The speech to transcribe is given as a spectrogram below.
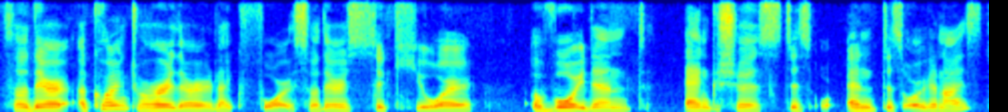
so there according to her there are like four. So there's secure avoidant anxious dis- and disorganized.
